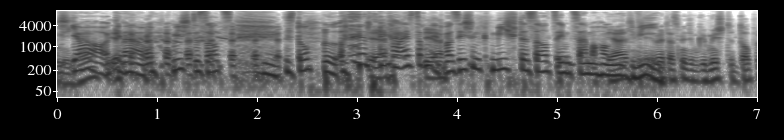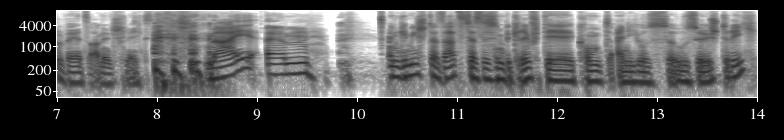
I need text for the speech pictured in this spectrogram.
Ja, ja, genau, gemischter Satz, das Doppel. Ja. Ich weiß doch nicht, was ist ein gemischter Satz im Zusammenhang ja, mit wie? Das mit dem gemischten Doppel wäre jetzt auch nicht schlecht Nein, ähm, ein gemischter Satz, das ist ein Begriff, der kommt eigentlich aus, aus Österreich.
